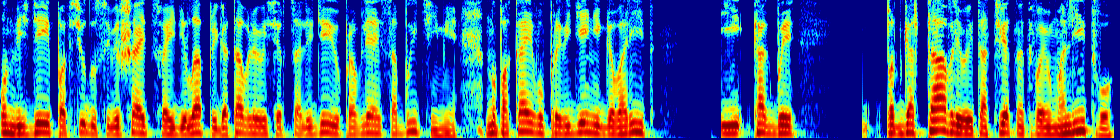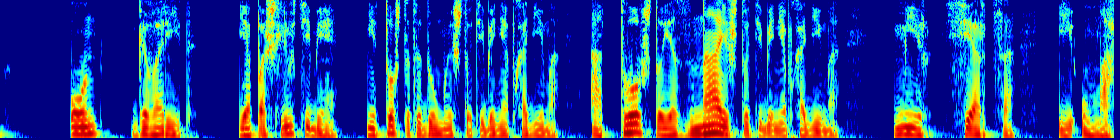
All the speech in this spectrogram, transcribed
Он везде и повсюду совершает свои дела, приготавливая сердца людей и управляя событиями, но пока его провидение говорит и как бы подготавливает ответ на твою молитву, он говорит, «Я пошлю тебе не то, что ты думаешь, что тебе необходимо, а то, что я знаю, что тебе необходимо — мир сердца и ума».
